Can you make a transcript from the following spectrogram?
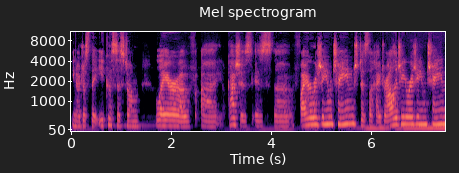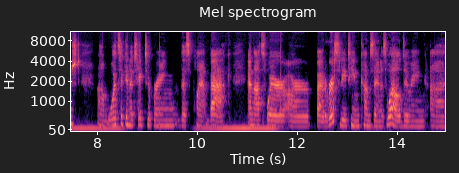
you know, just the ecosystem layer of, uh, gosh, is, is the fire regime changed? Is the hydrology regime changed? Um, what's it going to take to bring this plant back? And that's where our biodiversity team comes in as well, doing uh,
